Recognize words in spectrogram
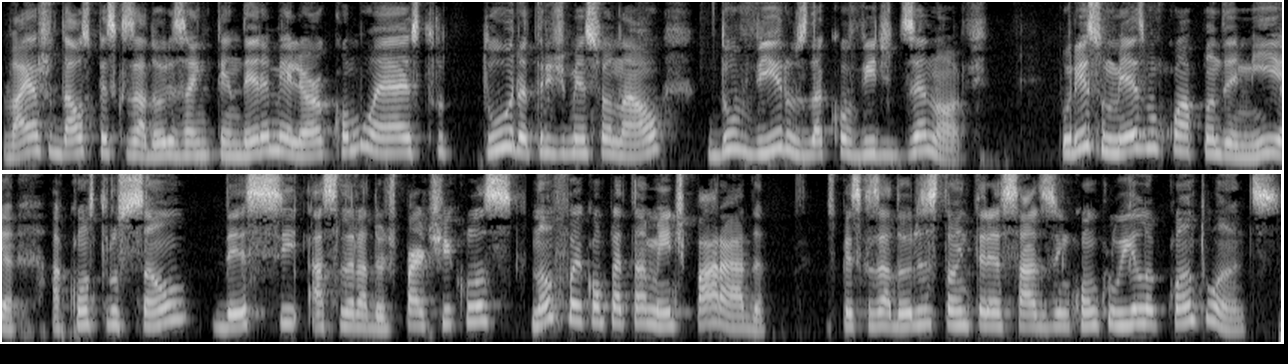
vai ajudar os pesquisadores a entenderem melhor como é a estrutura tridimensional do vírus da Covid-19. Por isso, mesmo com a pandemia, a construção desse acelerador de partículas não foi completamente parada. Os pesquisadores estão interessados em concluí-la quanto antes.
